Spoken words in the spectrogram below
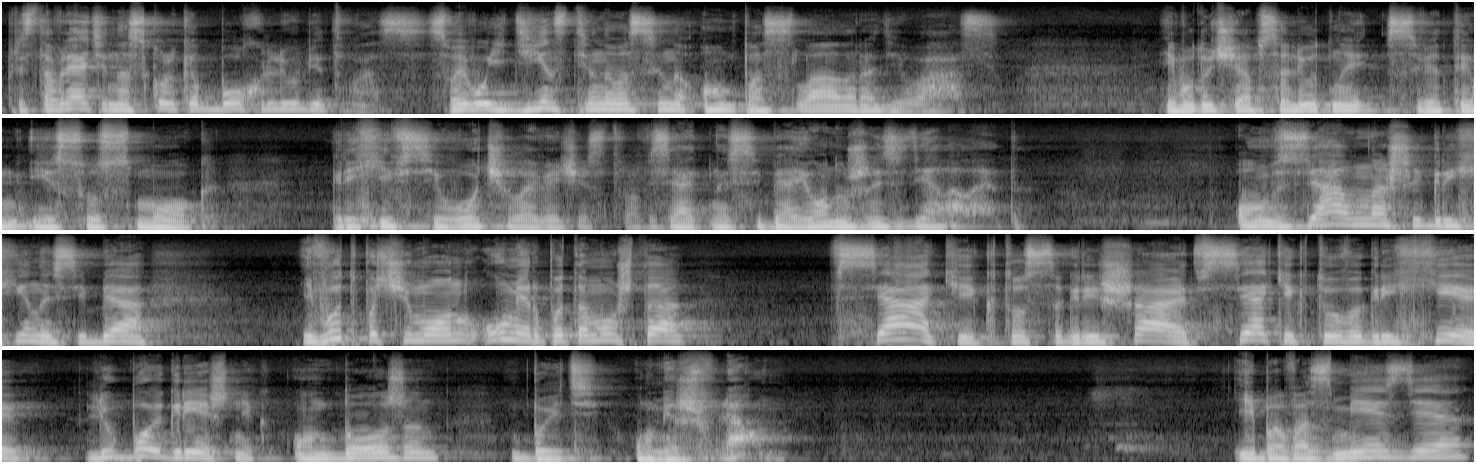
Представляете, насколько Бог любит вас. Своего единственного Сына Он послал ради вас. И будучи абсолютно святым, Иисус смог грехи всего человечества взять на себя. И Он уже сделал это. Он взял наши грехи на себя. И вот почему Он умер, потому что всякий, кто согрешает, всякий, кто во грехе, любой грешник, он должен быть умершвлен. Ибо возмездие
